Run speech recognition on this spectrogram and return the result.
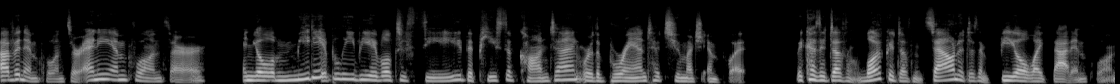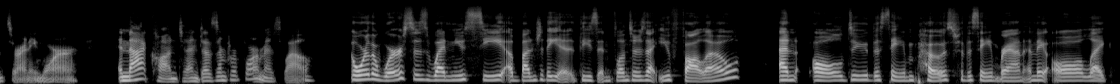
of an influencer, any influencer, and you'll immediately be able to see the piece of content where the brand had too much input because it doesn't look, it doesn't sound, it doesn't feel like that influencer anymore. And that content doesn't perform as well. Or the worst is when you see a bunch of the, uh, these influencers that you follow and all do the same post for the same brand and they all like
